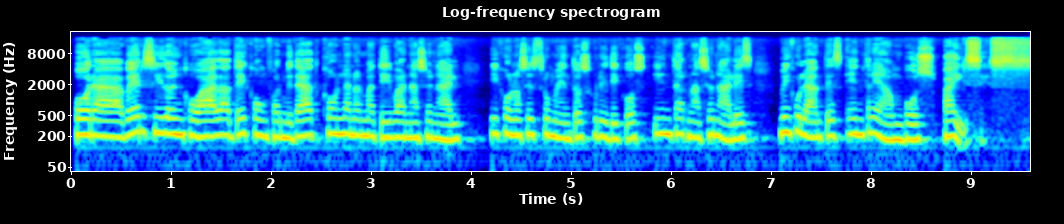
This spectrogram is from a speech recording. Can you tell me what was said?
por haber sido incoada de conformidad con la normativa nacional y con los instrumentos jurídicos internacionales vinculantes entre ambos países.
